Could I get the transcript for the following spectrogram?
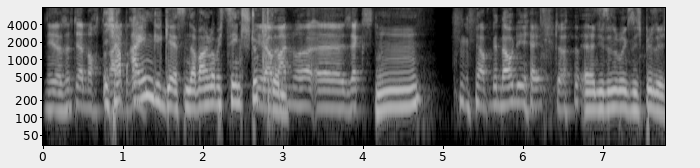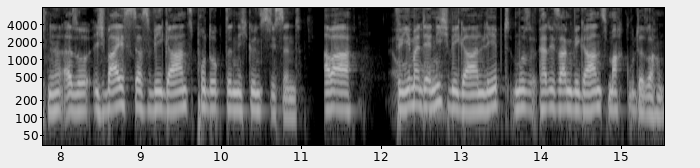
Nee, da sind ja noch drei Ich habe einen gegessen, da waren glaube ich zehn Stück Nee, da drin. waren nur äh, sechs drin. Ich habe genau die Hälfte. Äh, die sind übrigens nicht billig, ne? Also ich weiß, dass Vegansprodukte nicht günstig sind. Aber für Oh. jemand, der nicht vegan lebt, muss, kann ich sagen, Vegans macht gute Sachen.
